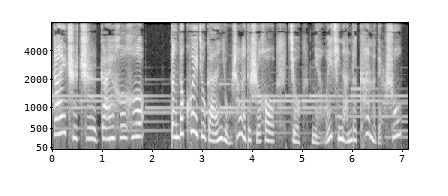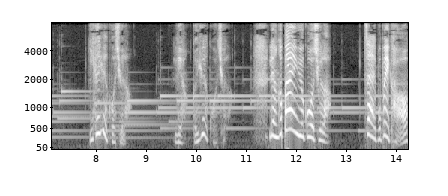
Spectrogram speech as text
该吃吃，该喝喝。等到愧疚感涌上来的时候，就勉为其难地看了点书。一个月过去了，两个月过去了，两个半月过去了，再不备考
